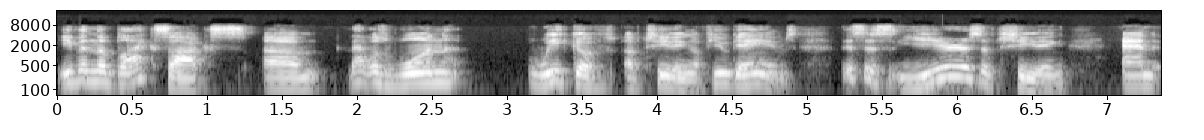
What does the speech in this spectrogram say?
even the Black Sox. Um, that was one week of, of cheating, a few games. This is years of cheating, and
